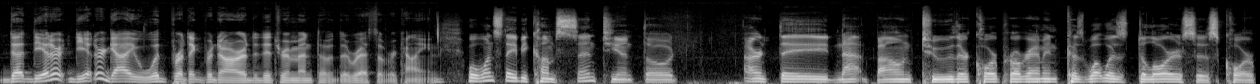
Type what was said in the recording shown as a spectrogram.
The the other the other guy would protect Bernard at the detriment of the rest of her kind. Well, once they become sentient, though, aren't they not bound to their core programming? Because what was Dolores's core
